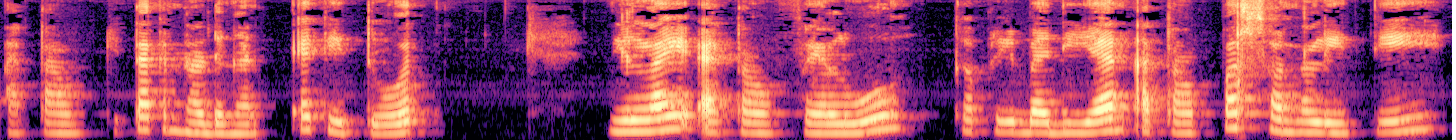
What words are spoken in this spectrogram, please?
atau kita kenal dengan attitude, nilai atau value, kepribadian atau personality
